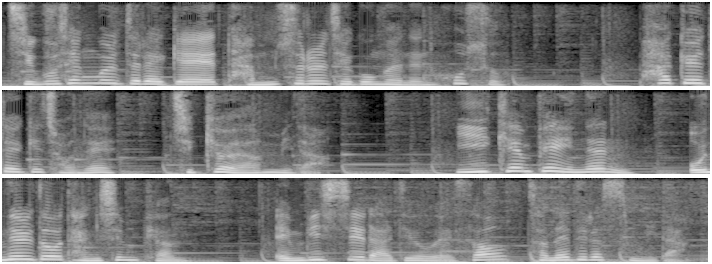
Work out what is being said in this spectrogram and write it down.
지구 생물들에게 담수를 제공하는 호수. 파괴되기 전에 지켜야 합니다. 이 캠페인은 오늘도 당신 편 MBC 라디오에서 전해드렸습니다.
